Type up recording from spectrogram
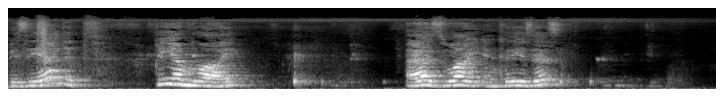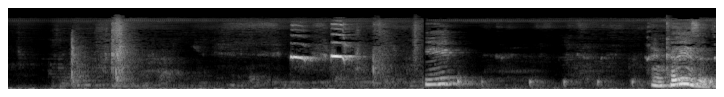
بزيادة قيم y as y increases e increases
